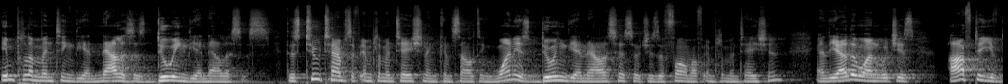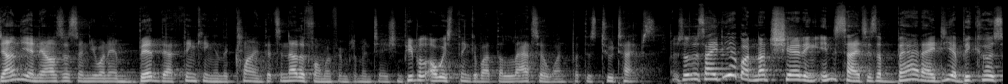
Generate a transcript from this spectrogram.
implementing the analysis, doing the analysis. There's two types of implementation in consulting. One is doing the analysis, which is a form of implementation, and the other one, which is after you've done the analysis and you want to embed that thinking in the client, that's another form of implementation. People always think about the latter one, but there's two types. So, this idea about not sharing insights is a bad idea because,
